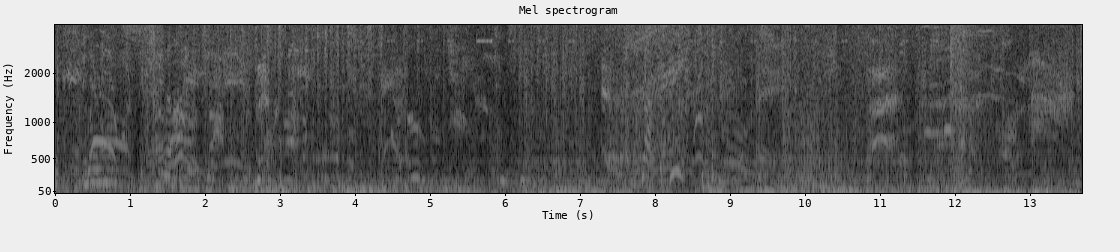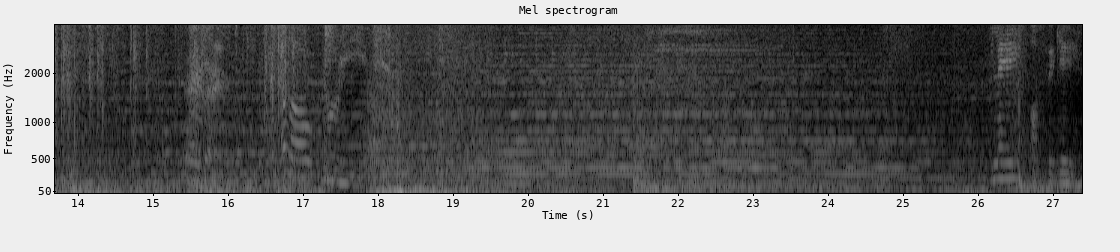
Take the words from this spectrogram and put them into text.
Experience Drop the beat. Hello. Play of the game.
